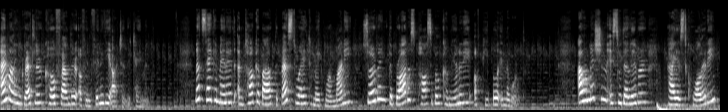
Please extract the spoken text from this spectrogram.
Gretler, co-founder of Infinity Arch Entertainment. Let's take a minute and talk about the best way to make more money serving the broadest possible community of people in the world. Our mission is to deliver highest quality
